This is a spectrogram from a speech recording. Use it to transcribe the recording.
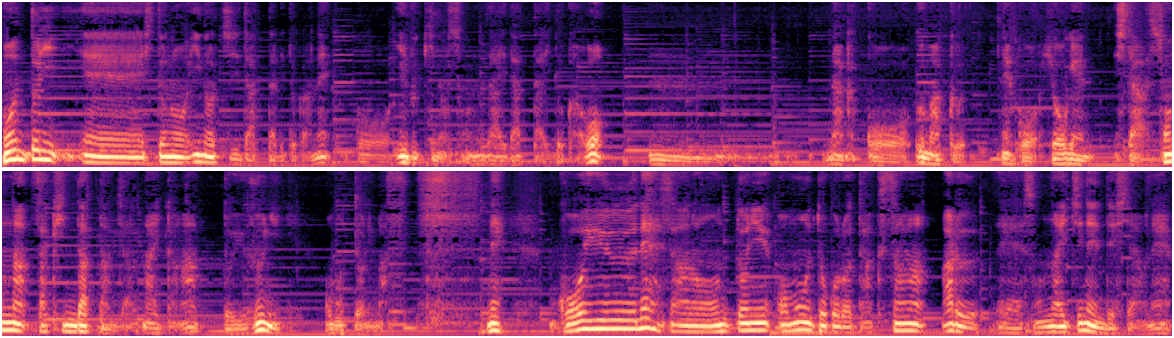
本当に、えー人の命だったりとかね、こう、息吹の存在だったりとかを、うん、なんかこう、うまく、ね、こう、表現した、そんな作品だったんじゃないかな、というふうに思っております。ね。こういうね、あの、本当に思うところたくさんある、えーそんな一年でしたよね。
